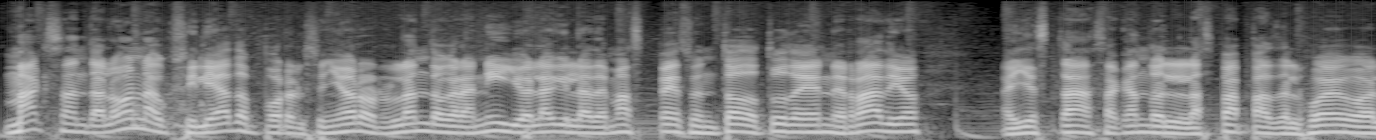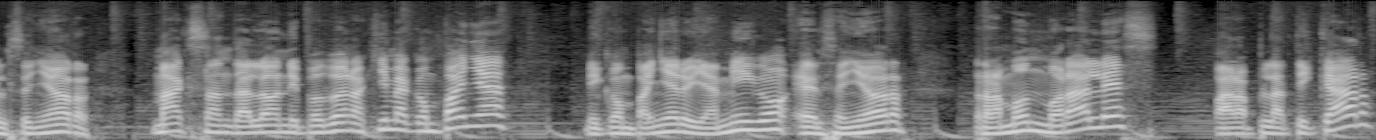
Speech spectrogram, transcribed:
Max Andalón, auxiliado por el señor Orlando Granillo, el águila de más peso en todo TUDN Radio. Ahí está sacándole las papas del juego el señor Max Andalón. Y pues bueno, aquí me acompaña mi compañero y amigo, el señor Ramón Morales, para platicar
